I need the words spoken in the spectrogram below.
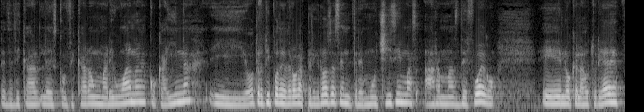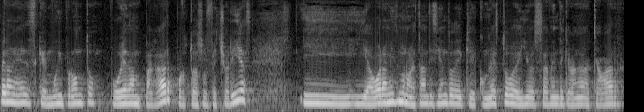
les, dedicar- les confiscaron marihuana, cocaína y otro tipo de drogas peligrosas, entre muchísimas armas de fuego. Eh, lo que las autoridades esperan es que muy pronto puedan pagar por todas sus fechorías y, ahora mismo nos están diciendo de que con esto ellos saben de que van a acabar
